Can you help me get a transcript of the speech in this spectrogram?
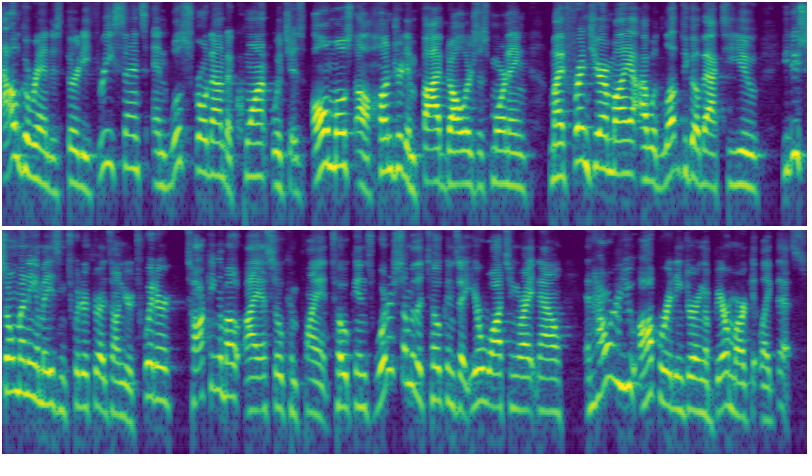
Algorand is 33 cents. And we'll scroll down to Quant, which is almost $105 this morning. My friend Jeremiah, I would love to go back to you. You do so many amazing Twitter threads on your Twitter talking about ISO compliant tokens. What are some of the tokens that you're watching right now? And how are you operating during a bear market like this?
